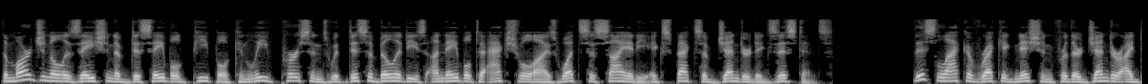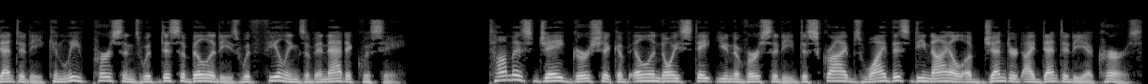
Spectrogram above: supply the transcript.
The marginalization of disabled people can leave persons with disabilities unable to actualize what society expects of gendered existence. This lack of recognition for their gender identity can leave persons with disabilities with feelings of inadequacy. Thomas J. Gerschick of Illinois State University describes why this denial of gendered identity occurs.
